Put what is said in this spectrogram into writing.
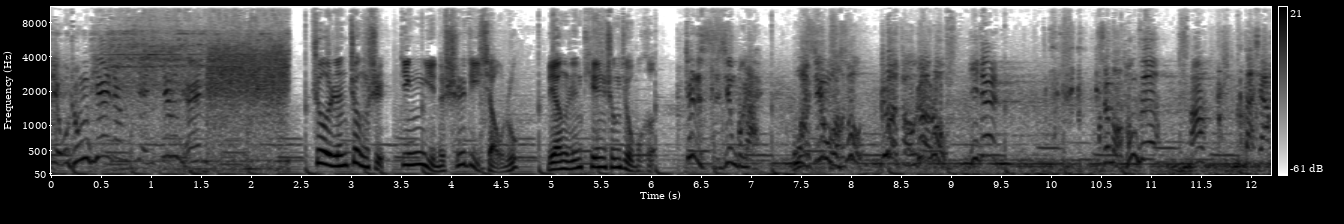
九重天上显星辰。这人正是丁隐的师弟小茹，两人天生就不和，真是死性不改，我行我素，各走各路。一真。什么？童子啊！大侠，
